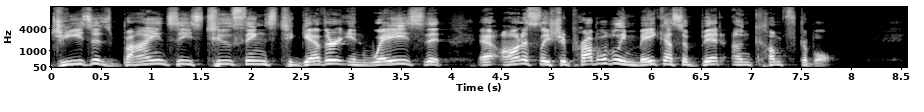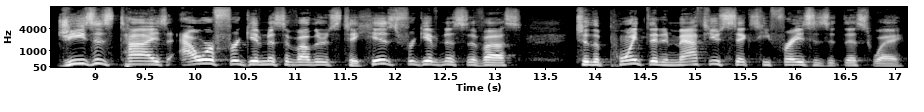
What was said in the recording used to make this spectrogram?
Jesus binds these two things together in ways that uh, honestly should probably make us a bit uncomfortable. Jesus ties our forgiveness of others to his forgiveness of us to the point that in Matthew 6, he phrases it this way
